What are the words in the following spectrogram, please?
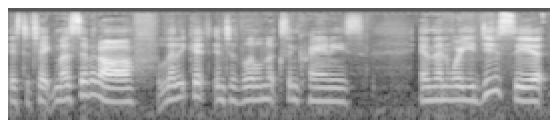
is to take most of it off, let it get into the little nooks and crannies, and then where you do see it,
